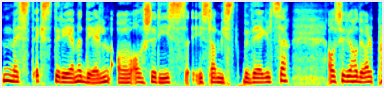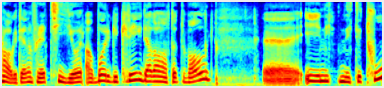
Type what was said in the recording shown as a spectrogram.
den mest ekstreme delen av Algeries islamistbevegelse. Algerie hadde vært plaget gjennom flere tiår av borgerkrig. De hadde hatt et valg i 1992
